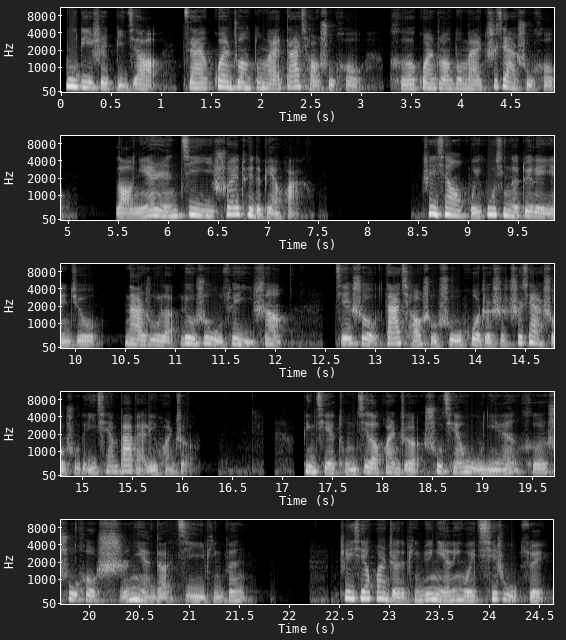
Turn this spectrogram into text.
目的是比较在冠状动脉搭桥术后和冠状动脉支架术后。老年人记忆衰退的变化。这项回顾性的队列研究纳入了六十五岁以上接受搭桥手术或者是支架手术的一千八百例患者，并且统计了患者术前五年和术后十年的记忆评分。这些患者的平均年龄为七十五岁。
